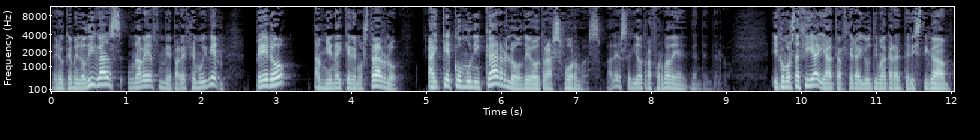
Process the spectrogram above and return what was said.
pero que me lo digas una vez me parece muy bien, pero también hay que demostrarlo, hay que comunicarlo de otras formas, ¿vale? Sería otra forma de, de entenderlo. Y como os decía, ya tercera y última característica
